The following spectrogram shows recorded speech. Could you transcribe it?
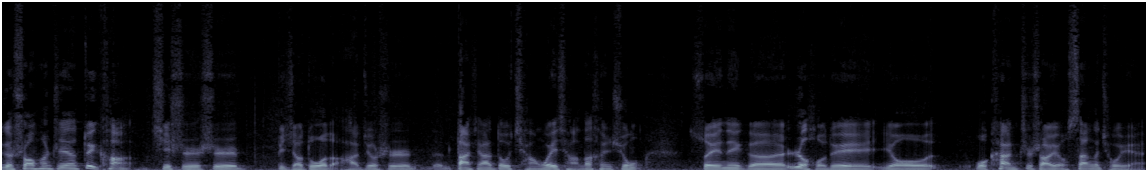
个双方之间的对抗其实是比较多的啊，就是大家都抢位抢得很凶，所以那个热火队有我看至少有三个球员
